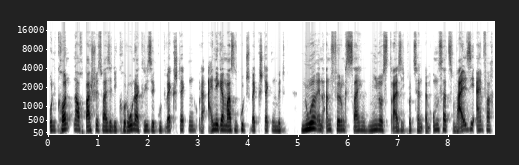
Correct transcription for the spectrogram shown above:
und konnten auch beispielsweise die Corona-Krise gut wegstecken oder einigermaßen gut wegstecken mit nur in Anführungszeichen minus 30 Prozent beim Umsatz, weil sie einfach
